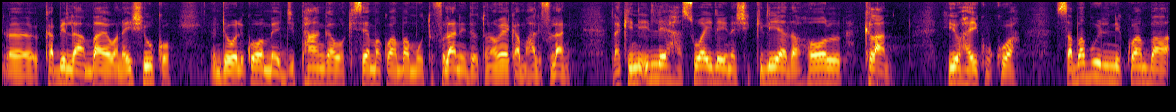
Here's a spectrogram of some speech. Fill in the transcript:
uh, kabila ambayo wanaishi huko ndio walikuwa wamejipanga wakisema kwamba mtu fulani ndio tunaweka mahali fulani, lakini ile haswa ile inashikilia the whole clan, hiyo haikukua Sababu ili ni kwamba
